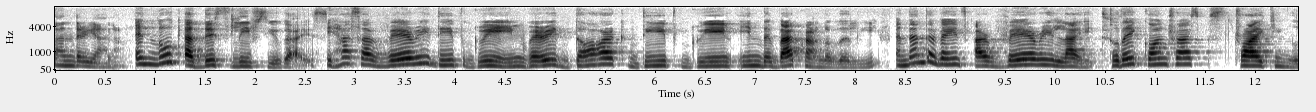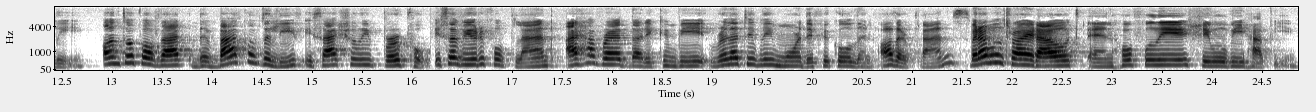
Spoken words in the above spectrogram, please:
sanderiana. And look at these leaves, you guys. It has a very deep green, very dark, deep green in the background of the leaf. And then the veins are very light, so they contrast strikingly. On top of that, the back of the leaf is actually purple. It's a beautiful plant. I have read that it can be relatively more difficult than other plants, but I will try it out and hopefully she will be happy.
